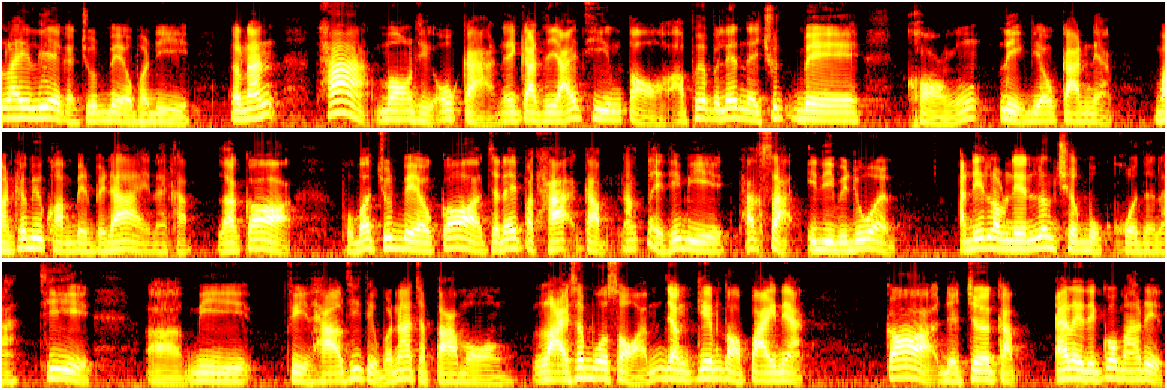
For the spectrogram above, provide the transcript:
ไล่เลี่ยกับชุดเบลพอดี ดังนั้นถ้ามองถึงโอกาสในการจะย้ายทีมต่อเอาเพื่อไปเล่นในชุดเบของลีกเดียวกันเนี่ยมันก็มีความเป็นไปได้นะครับแล้วก็ ผมว่าชุดเบลก็จะได้ปะทะกับนักเตะที่มีทักษะอินดิวิดวลอันนี้เราเน้นเรื่องเชิงบุคคลนะนะ ที่มีฝีเท้าที่ถือว่าน่าจับตามอง หลายสโมสรอย่างเกมต่อไปเนี่ย ก็เดี๋ยวเจอกับแอตเลติโกมาดริด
